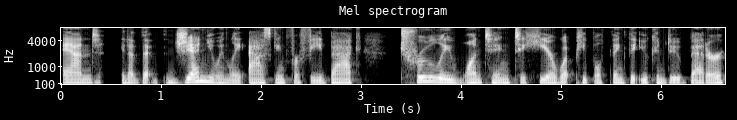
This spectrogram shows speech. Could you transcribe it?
and you know that genuinely asking for feedback truly wanting to hear what people think that you can do better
